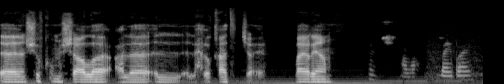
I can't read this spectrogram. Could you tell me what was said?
آه، نشوفكم إن شاء الله على الحلقات الجاية. bye ريان. إن شاء الله. باي باي.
